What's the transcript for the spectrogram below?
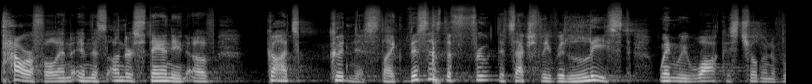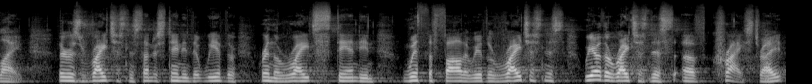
powerful in, in this understanding of God's goodness. Like, this is the fruit that's actually released when we walk as children of light. There is righteousness, understanding that we have the, we're in the right standing with the Father. We have the righteousness, we are the righteousness of Christ, right?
